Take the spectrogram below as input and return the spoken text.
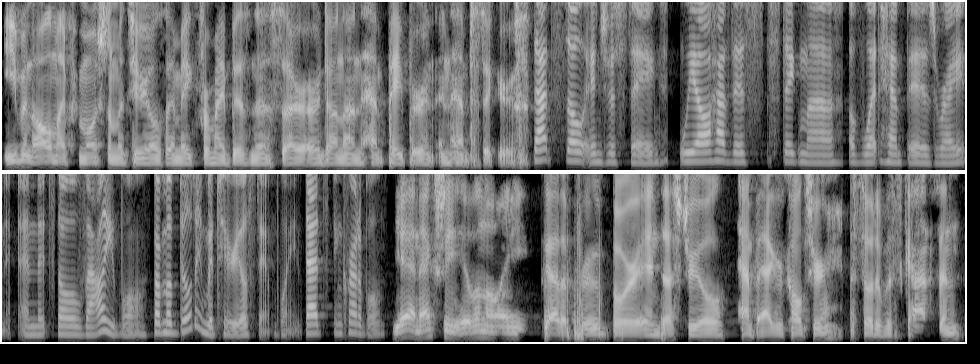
even all my promotional materials I make for my business are, are done on hemp paper and, and, hemp stickers. That's so interesting. We all have this stigma of what hemp is, right? And it's so valuable from a building material standpoint. That's incredible. Yeah, and actually, Illinois got approved for industrial hemp agriculture. So did Wisconsin.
